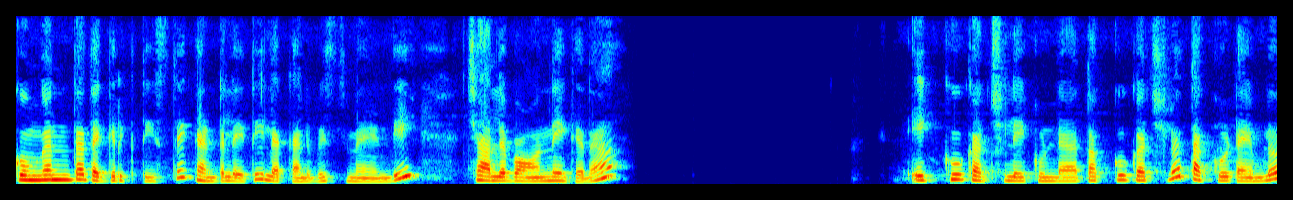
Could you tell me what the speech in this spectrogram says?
కుంగంతా దగ్గరికి తీస్తే గంటలు అయితే ఇలా కనిపిస్తున్నాయండి. చాలా బాగున్నాయి కదా. ఎక్కువ ఖర్చు లేకుండా తక్కువ ఖర్చులో తక్కువ టైంలో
